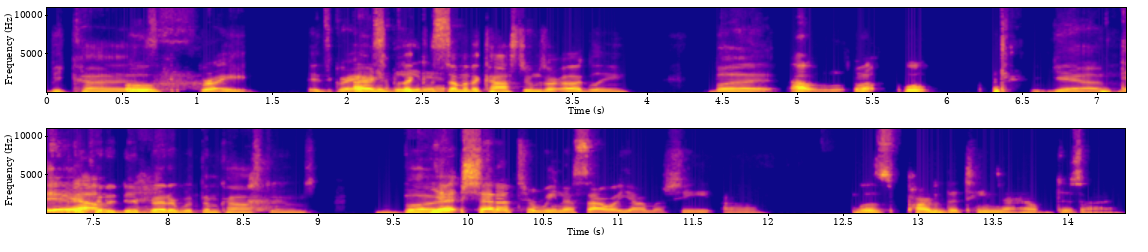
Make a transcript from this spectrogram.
because Oof. it's great. It's great. Some of, the, some of, the, costumes are ugly, but oh, well, yeah, Damn. they could have did better with them costumes. But yeah, shout out to Rina Sawayama. She um was part of the team that helped design.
